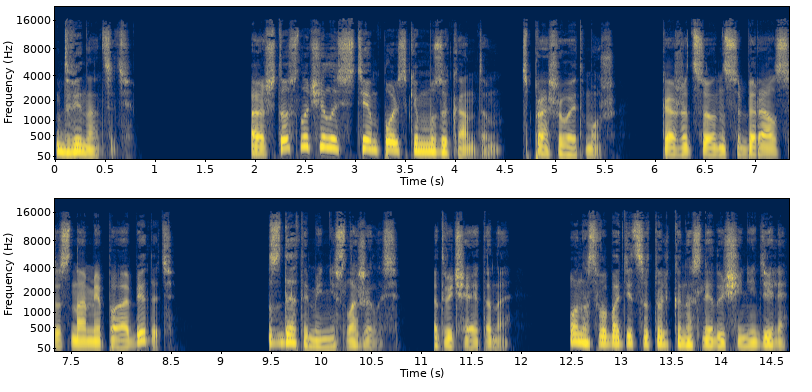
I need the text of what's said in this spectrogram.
12. «А что случилось с тем польским музыкантом?» — спрашивает муж. «Кажется, он собирался с нами пообедать?» «С датами не сложилось», — отвечает она. «Он освободится только на следующей неделе,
